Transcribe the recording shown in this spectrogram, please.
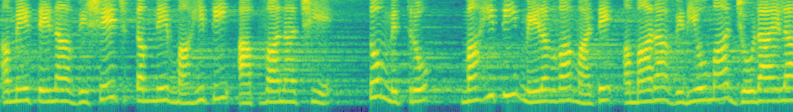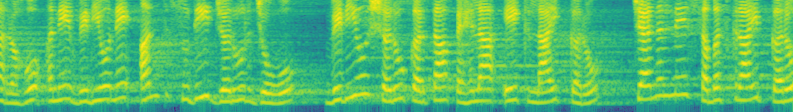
અમે તેના વિશે જ તમને માહિતી આપવાના છીએ. તો મિત્રો, માહિતી મેળવવા માટે અમારા વિડીયોમાં જોડાયેલા રહો અને વિડીયોને અંત સુધી જરૂર જોવો. વીડિયો શરૂ કરતા પહેલા એક લાઈક કરો, ચેનલને સબસ્ક્રાઇબ કરો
